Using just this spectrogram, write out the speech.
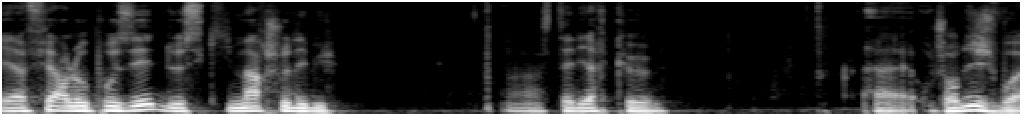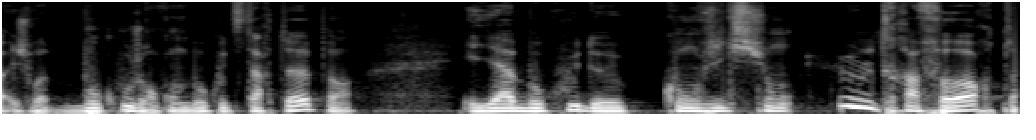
et à faire l'opposé de ce qui marche au début. Euh, c'est-à-dire que euh, aujourd'hui, je vois, je vois beaucoup, je rencontre beaucoup de startups hein, et il y a beaucoup de convictions ultra fortes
